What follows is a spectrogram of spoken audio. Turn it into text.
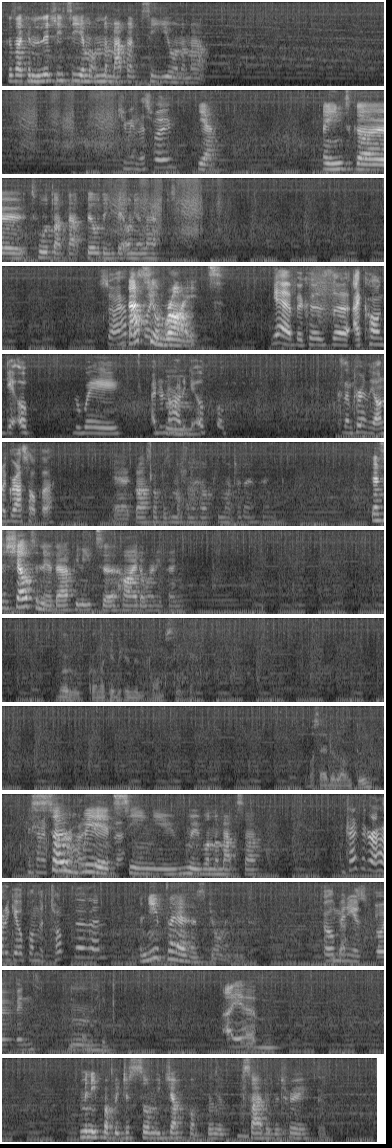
Because I can literally see him on the map, I can see you on the map. Do you mean this way? Yeah. And you need to go towards like that building bit on your left. So I have. That's your right. Yeah, because uh, I can't get up the way. I don't know how to Mm. get up. Because I'm currently on a grasshopper. Yeah, grasshopper's not going to help you much, I don't think. There's a shelter near there if you need to hide or anything. Oh, kan ik even in de vlam steken? Was hij aan het? It's trying to figure out so how to get weird seeing you move on the map, sir. I'm trying to figure out how to get up on the top there then. A new player has joined. Oh, Yeah. Mini has joined. Mm. I am. Mini probably just saw me jump off the side of the tree.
